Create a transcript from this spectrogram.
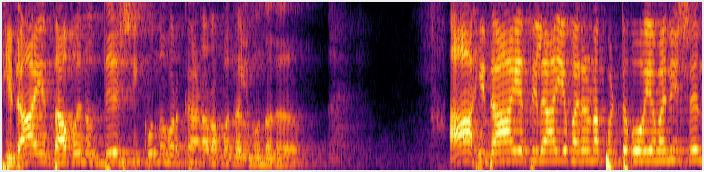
ഹിദായത്ത് അവൻ ഉദ്ദേശിക്കുന്നവർക്കാണ് റബ്ബ് നൽകുന്നത്. ആ ഹിദായത്തിലായി മരണപ്പെട്ടു പോയ മനുഷ്യൻ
